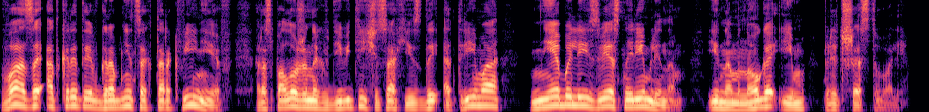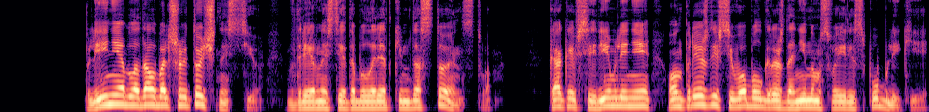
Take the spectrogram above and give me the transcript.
Вазы, открытые в гробницах Тарквиниев, расположенных в девяти часах езды от Рима, не были известны римлянам и намного им предшествовали. Плиний обладал большой точностью, в древности это было редким достоинством. Как и все римляне, он прежде всего был гражданином своей республики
